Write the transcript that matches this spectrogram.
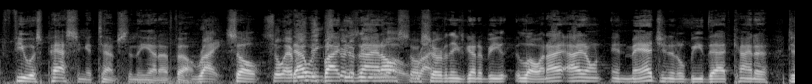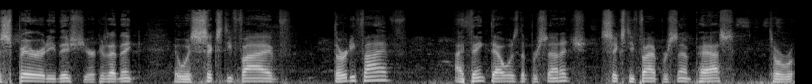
fewest passing attempts in the NFL. Right. So, So that was by design also. right. So everything's going to be low, and I, I don't imagine it'll be that kind of disparity this year because I think it was 65 35. I think that was the percentage 65% pass to,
